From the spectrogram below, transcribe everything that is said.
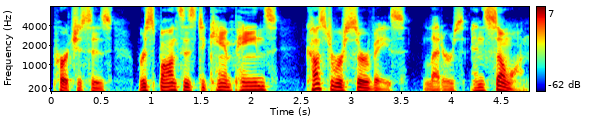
purchases, responses to campaigns, customer surveys, letters, and so on.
